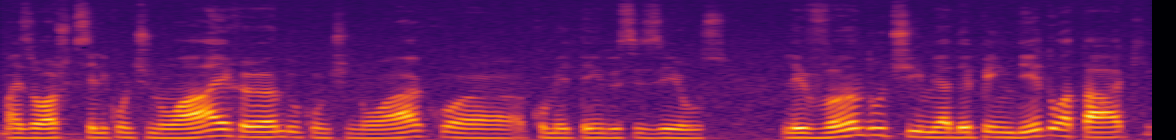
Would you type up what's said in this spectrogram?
Mas eu acho que se ele continuar errando, continuar a, cometendo esses erros, levando o time a depender do ataque,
